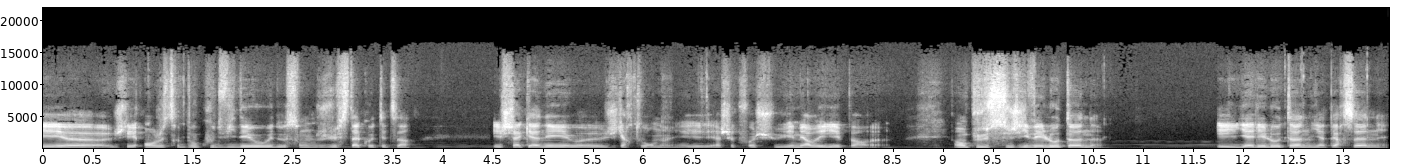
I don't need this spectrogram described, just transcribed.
Et euh, j'ai enregistré beaucoup de vidéos et de sons juste à côté de ça. Et chaque année, euh, j'y retourne et à chaque fois, je suis émerveillé par. Euh, en plus, j'y vais l'automne. Et y aller l'automne, il n'y a personne.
